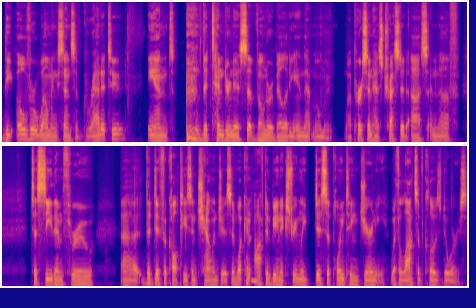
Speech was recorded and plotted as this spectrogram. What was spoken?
the overwhelming sense of gratitude and the tenderness of vulnerability in that moment. A person has trusted us enough to see them through uh, the difficulties and challenges and what can often be an extremely disappointing journey with lots of closed doors.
